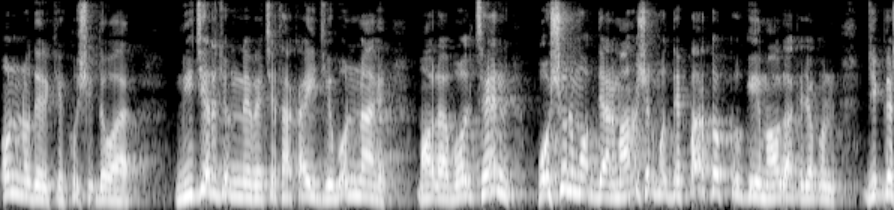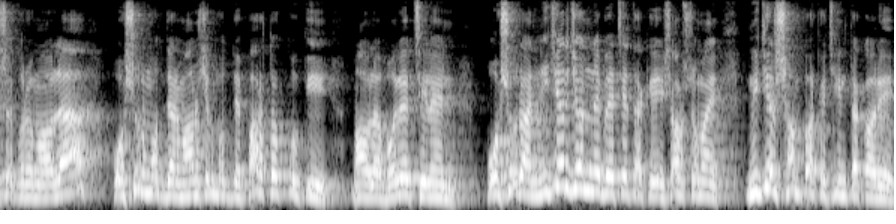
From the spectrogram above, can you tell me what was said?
অন্যদেরকে খুশি দেওয়ার। নিজের জন্য বেঁচে থাকাই জীবন নয়। মাওলা বলছেন, পশুর মধ্যে আর মানুষের মধ্যে পার্থক্য কী? মাওলাকে যখন জিজ্ঞাসা করো, মাওলা, পশুর মধ্যে আর মানুষের মধ্যে পার্থক্য কী? মাওলা বলেছিলেন পশুরা নিজের জন্য বেঁচে থাকে, সবসময় নিজের সম্পর্কে চিন্তা করে।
